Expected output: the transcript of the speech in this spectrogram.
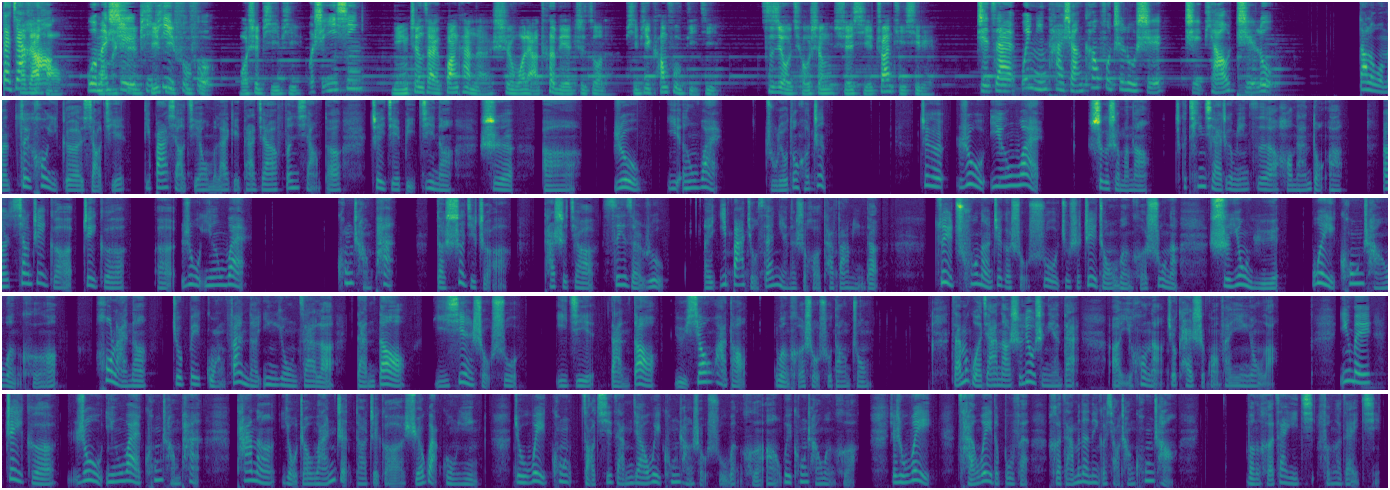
大家好，我们们是皮皮夫妇，我是皮皮。我是一心。您正在观看的是我俩特别制作的《皮皮康复笔记》自救求生学习专题系列。旨在为您踏上康复之路时指条直路。到了我们最后一个小节，第八小节，我们来给大家分享的这节笔记呢是啊、呃、，RU E N Y 主流综合症。这个 RU E N Y 是个什么呢？这个听起来这个名字好难懂啊。呃，像这个这个呃 RU E N Y 空肠盼的设计者，他是叫 Caesar ru，呃，一八九三年的时候他发明的。最初呢，这个手术就是这种吻合术呢，是用于胃空肠吻合，后来呢就被广泛的应用在了胆道胰腺手术以及胆道与消化道吻合手术当中。咱们国家呢是六十年代啊、以后呢就开始广泛应用了，因为这个入阴外空肠盼，它呢有着完整的这个血管供应，就胃空早期咱们叫胃空肠手术吻合啊，胃空肠吻合就是胃残胃的部分和咱们的那个小肠空肠吻合在一起，缝合在一起。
